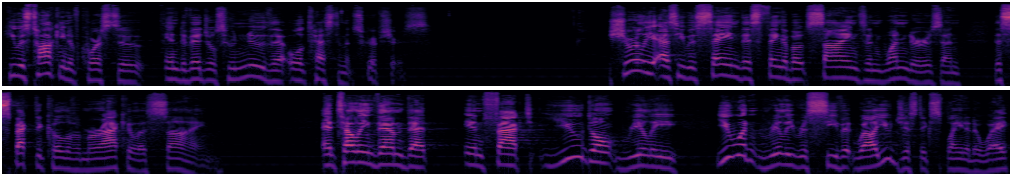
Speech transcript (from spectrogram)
He was talking, of course, to individuals who knew the Old Testament scriptures surely as he was saying this thing about signs and wonders and the spectacle of a miraculous sign, and telling them that, in fact, you don't really, you wouldn't really receive it well, you just explain it away.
